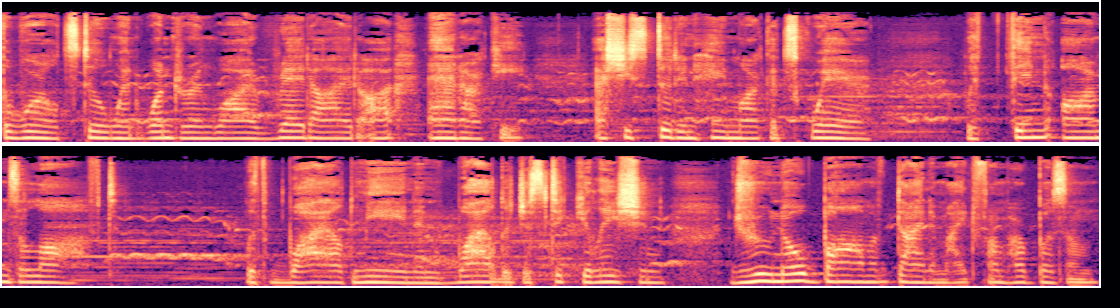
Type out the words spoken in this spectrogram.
The world still went wondering why red eyed uh, anarchy, as she stood in Haymarket Square, with thin arms aloft, with wild mien and wilder gesticulation, drew no bomb of dynamite from her bosom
